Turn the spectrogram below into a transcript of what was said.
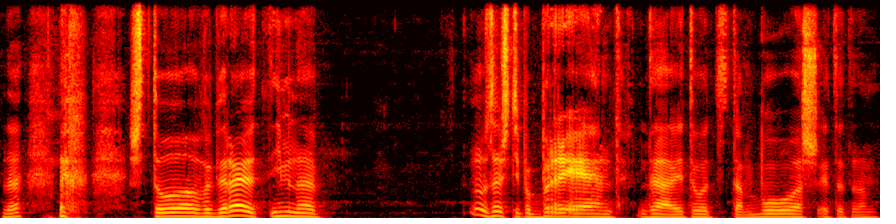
да, что выбирают именно ну, знаешь, типа бренд, да, это вот там Bosch, это там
